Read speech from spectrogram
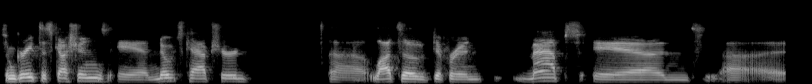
Some great discussions and notes captured uh, lots of different maps and uh,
